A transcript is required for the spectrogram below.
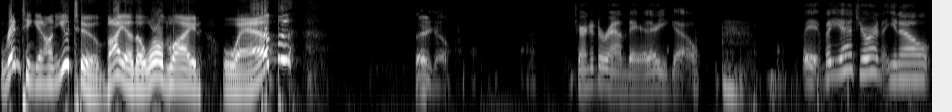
renting it on YouTube via the World Wide Web. There you go. turned it around there. There you go. But, but yeah, Jordan, you know,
